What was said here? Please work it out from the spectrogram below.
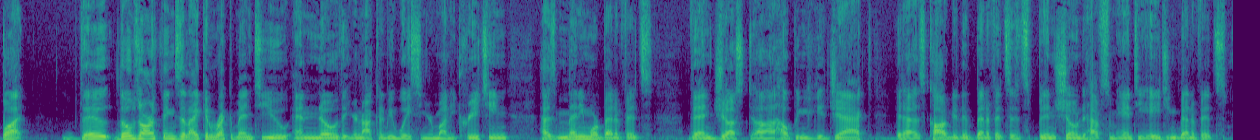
but tho- those are things that I can recommend to you and know that you're not going to be wasting your money. Creatine has many more benefits than just uh, helping you get jacked. It has cognitive benefits. It's been shown to have some anti aging benefits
